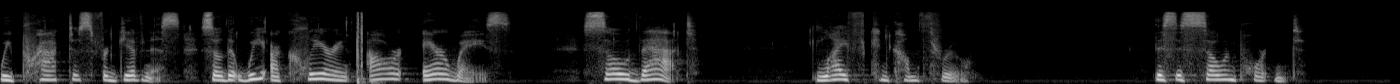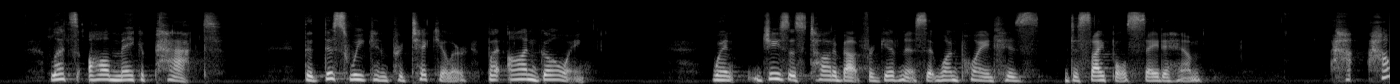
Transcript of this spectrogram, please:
We practice forgiveness so that we are clearing our airways so that life can come through. This is so important. Let's all make a pact that this week in particular, but ongoing, when Jesus taught about forgiveness, at one point his disciples say to him, How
